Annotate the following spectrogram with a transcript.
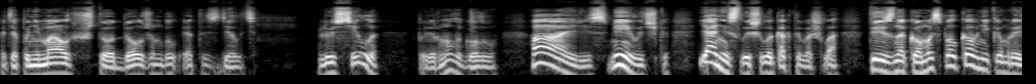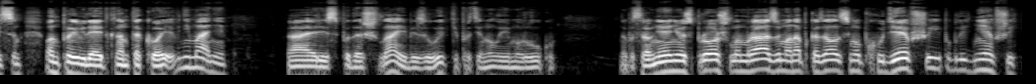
хотя понимал, что должен был это сделать. Люсилла повернула голову. — Айрис, милочка, я не слышала, как ты вошла. Ты знакома с полковником Рейсом? Он проявляет к нам такое внимание. Айрис подошла и без улыбки протянула ему руку. Но по сравнению с прошлым разом она показалась ему похудевшей и побледневшей.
